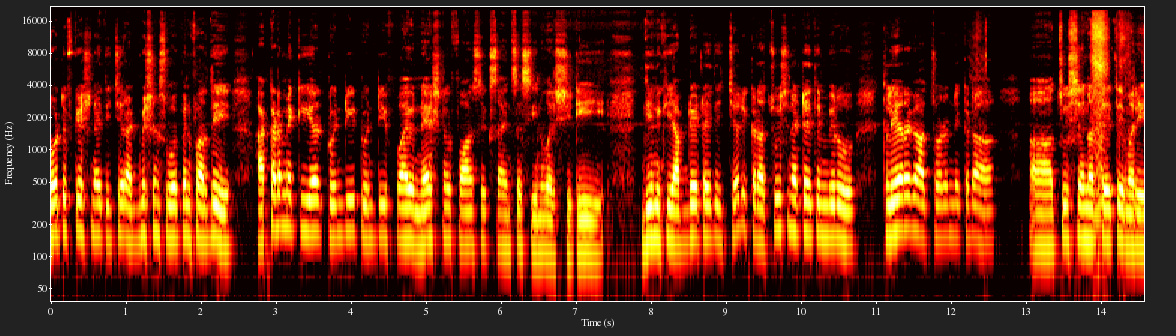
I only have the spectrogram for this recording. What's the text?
నోటిఫికేషన్ అయితే ఇచ్చారు. Admissions open for the academic year twenty twenty five national forensic sciences university దీనికి అప్డేట్ అయితే ఇచ్చారు. ఇక్కడ చూసినట్టయితే మీరు క్లియర్గా చూడండి. ఇక్కడ చూసినట్టయితే మరి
